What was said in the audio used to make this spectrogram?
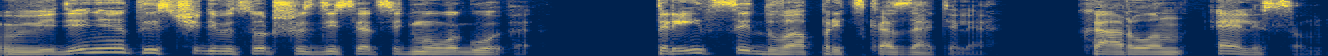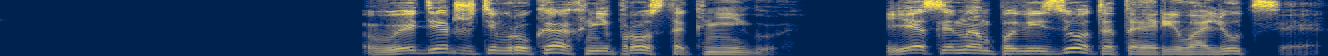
Введение 1967 года. 32 предсказателя. Харлан Эллисон. Вы держите в руках не просто книгу. Если нам повезет, это революция.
